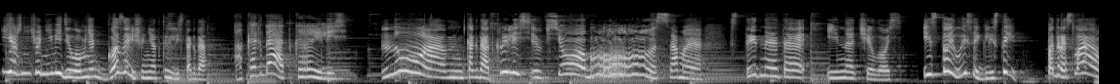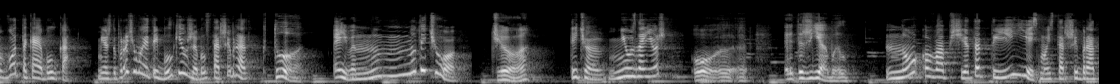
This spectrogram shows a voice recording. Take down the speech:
Я же ничего не видела, у меня глаза еще не открылись тогда. а когда открылись? Ну, а когда открылись, все самое стыдное это и началось. Из той лысой глисты подросла вот такая булка. Между прочим, у этой булки уже был старший брат. Кто? Эйвен, ну, ну ты чего? Чё? Ты чё, не узнаешь? О, э, э, это же я был. Ну, вообще-то ты и есть мой старший брат.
